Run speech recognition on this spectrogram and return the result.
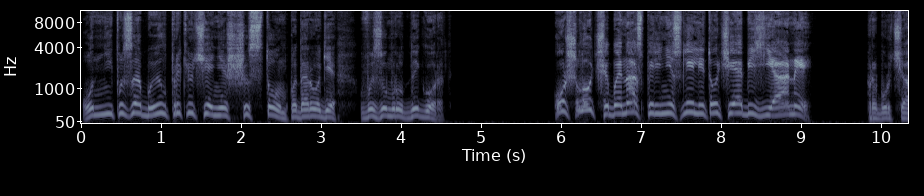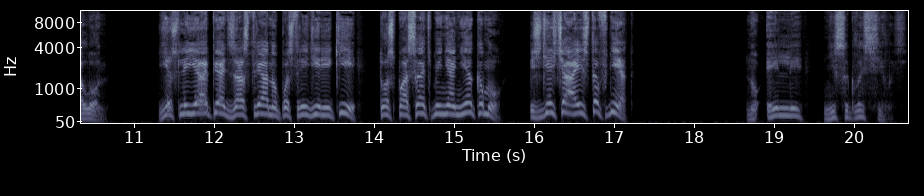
Он не позабыл приключения с шестом по дороге в изумрудный город. «Уж лучше бы нас перенесли летучие обезьяны!» — пробурчал он. «Если я опять застряну посреди реки, то спасать меня некому, здесь аистов нет». Но Элли не согласилась.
